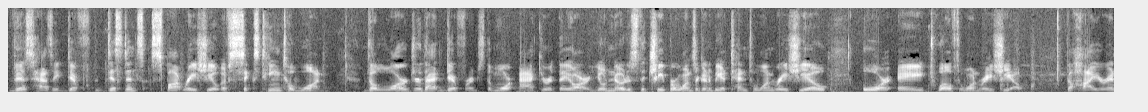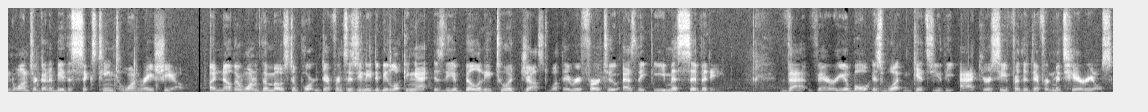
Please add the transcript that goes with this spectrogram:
This has a distance spot ratio of 16 to 1. The larger that difference, the more accurate they are. You'll notice the cheaper ones are going to be a 10 to 1 ratio or a 12 to 1 ratio. The higher end ones are going to be the 16 to 1 ratio. Another one of the most important differences you need to be looking at is the ability to adjust what they refer to as the emissivity that variable is what gets you the accuracy for the different materials.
